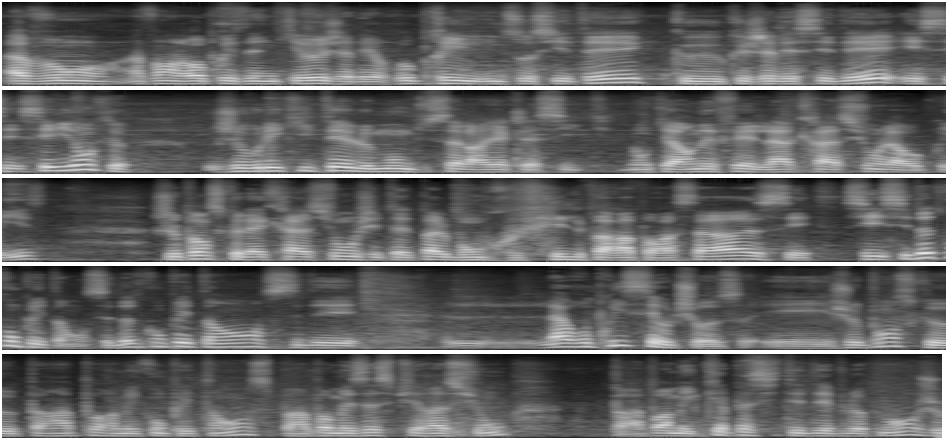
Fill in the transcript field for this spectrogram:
avant, avant la reprise d'NKE, j'avais repris une société que, que j'avais cédée, et c'est, évident que je voulais quitter le monde du salariat classique. Donc il y a en effet la création et la reprise. Je pense que la création, j'ai peut-être pas le bon profil par rapport à ça. C'est, d'autres compétences, c'est d'autres compétences. C'est. La reprise, c'est autre chose. Et je pense que par rapport à mes compétences, par rapport à mes aspirations, par rapport à mes capacités de développement, je,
